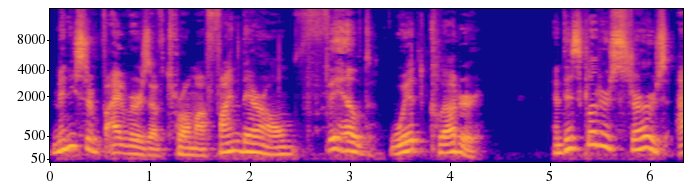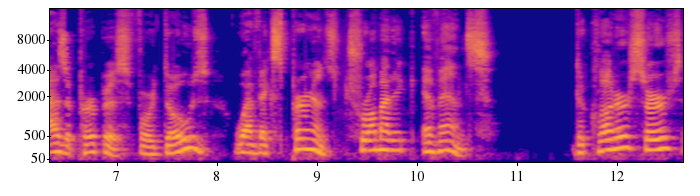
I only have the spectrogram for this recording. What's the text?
Many survivors of trauma find their home filled with clutter. And this clutter serves as a purpose for those who have experienced traumatic events. The clutter serves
